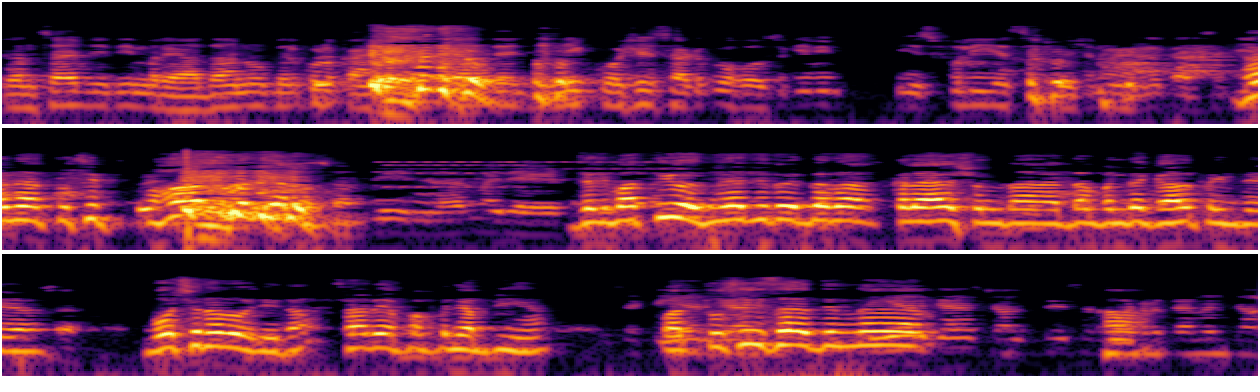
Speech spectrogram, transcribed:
ਗ੍ਰੰਥ ਸਾਹਿਬ ਜੀ ਦੀ ਮਰਿਆਦਾ ਨੂੰ ਬਿਲਕੁਲ ਕਾਇਮ ਰੱਖਿਆ ਤੇ ਜਿੰਨੀ ਕੋਸ਼ਿਸ਼ ਸਾਡੇ ਕੋਲ ਹੋ ਸਕੀ ਵੀ ਪੀਸਫੁਲੀ ਇਸ ਸਿਚੁਏਸ਼ਨ ਨੂੰ ਹੈਂਡਲ ਕਰ ਨਾ ਸਕੀਏ। ਨਾ ਤੁਸੀਂ ਬਹੁਤ ਵਧੀਆ ਲੋਕ ਸਰ ਦੇ ਜਜ਼ਬਾਤੀ ਹੋ ਜਾਂਦੇ ਜਦੋਂ ਇਦਾਂ ਦਾ ਕਲੈਸ਼ ਹੁੰਦਾ ਇਦਾਂ ਬੰਦੇ ਗੱਲ ਪੈਂਦੇ ਆ। ਇਮੋਸ਼ਨਲ ਹੋ ਜਾਂਦਾ ਸਾਰੇ ਆਪਾਂ ਪੰਜਾਬੀ ਆ ਪਰ ਤੁਸੀਂ ਸਰ ਦਿਨ ਚੱਲ ਪਏ ਸਰ ਹਾਂ। ਵਾਟਰ ਕੈਨਨ ਚੱਲ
